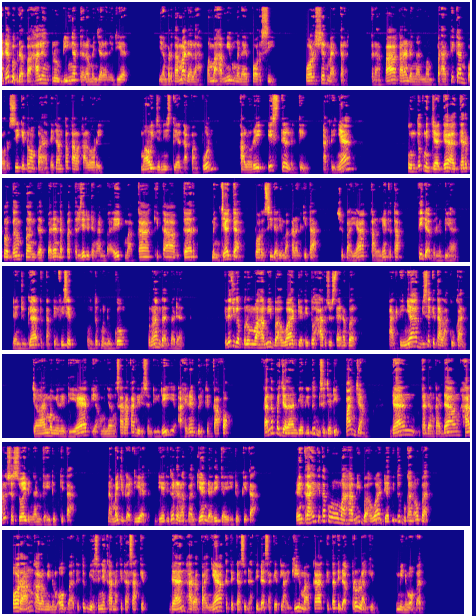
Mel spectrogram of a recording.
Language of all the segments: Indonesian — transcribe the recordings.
Ada beberapa hal yang perlu diingat dalam menjalani diet. Yang pertama adalah memahami mengenai porsi. Portion matters. Kenapa? Karena dengan memperhatikan porsi, kita memperhatikan total kalori. Mau jenis diet apa pun, kalori is still the king. Artinya, untuk menjaga agar program penurunan berat badan dapat terjadi dengan baik, maka kita agar menjaga porsi dari makanan kita, supaya kalorinya tetap tidak berlebihan, dan juga tetap defisit untuk mendukung penurunan berat badan. Kita juga perlu memahami bahwa diet itu harus sustainable. Artinya bisa kita lakukan. Jangan memilih diet yang menyengsarakan diri sendiri, akhirnya bikin kapok. Karena perjalanan diet itu bisa jadi panjang, dan kadang-kadang harus sesuai dengan gaya hidup kita. Namanya juga diet. Diet itu adalah bagian dari gaya hidup kita. Dan yang terakhir kita perlu memahami bahwa diet itu bukan obat. Orang kalau minum obat itu biasanya karena kita sakit. Dan harapannya ketika sudah tidak sakit lagi, maka kita tidak perlu lagi minum obat.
